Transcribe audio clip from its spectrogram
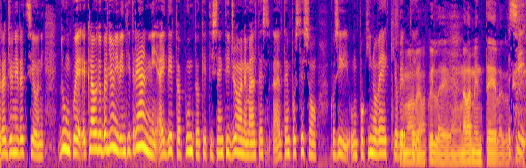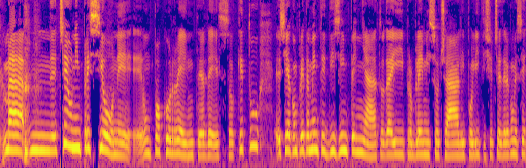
tra generazioni. Dunque, eh, Claudio Baglioni, 23 anni, hai detto appunto che ti senti giovane, ma al, te- al tempo stesso così un pochino vecchio. Sì, perché... ma, vabbè, ma quella è una lamentela. Così. Sì, ma mh, c'è un'impressione eh, un po' corrente adesso che tu eh, sia completamente disimpegnato dai problemi sociali, politici, eccetera, come se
